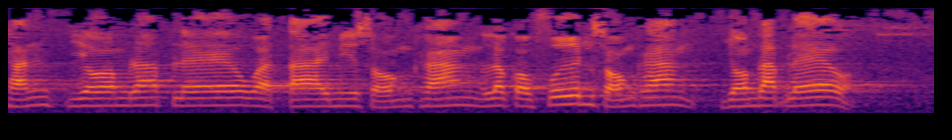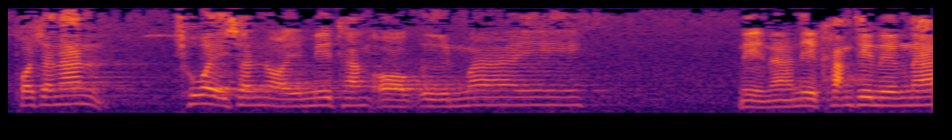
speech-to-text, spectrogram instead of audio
ฉันยอมรับแล้วว่าตายมีสองครั้ง แล้วก็ฟื้นสองครั้ง ยอมรับแล้ว เพราะฉะนั้นช่วยฉันหน่อยมีทางออกอื่นไหม นี่นะ นี่ครั้งที่หนึ่งนะ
